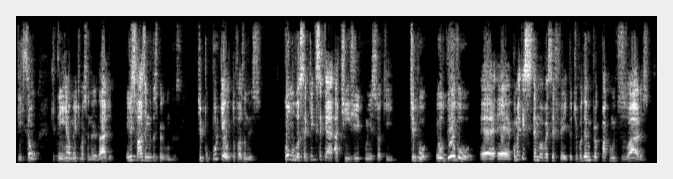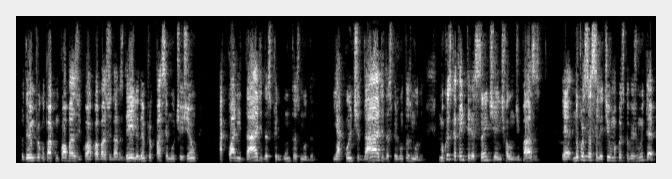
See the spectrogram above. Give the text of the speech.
que são que têm realmente uma senioridade, eles fazem muitas perguntas. Tipo, por que eu estou fazendo isso? Como você, o que, que você quer atingir com isso aqui? Tipo, eu devo, é, é, como é que esse sistema vai ser feito? Tipo, eu devo me preocupar com muitos usuários? Eu devo me preocupar com qual base qual, qual base de dados dele? Eu devo me preocupar se é multi-região? A qualidade das perguntas muda e a quantidade das perguntas muda. Uma coisa que é até interessante, a gente falando de bases, é, no processo seletivo, uma coisa que eu vejo muito é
